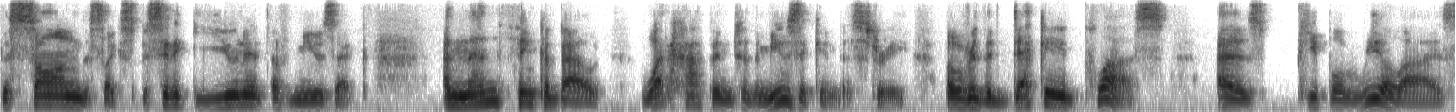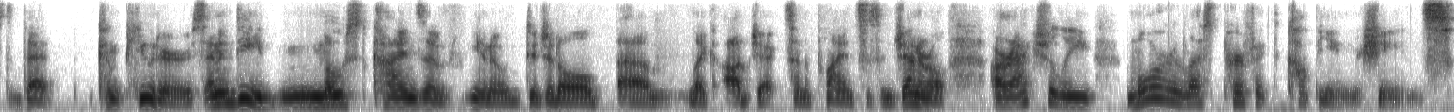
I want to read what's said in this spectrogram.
the song, this like specific unit of music, and then think about what happened to the music industry over the decade plus as people realized that computers and indeed most kinds of you know digital um, like objects and appliances in general are actually more or less perfect copying machines.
